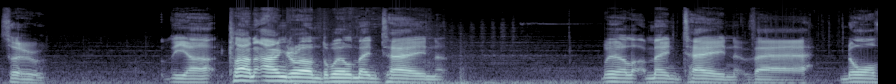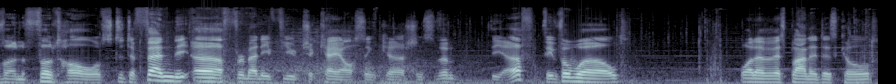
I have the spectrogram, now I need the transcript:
So, the uh, clan Angrund will maintain will maintain their northern footholds to defend the Earth from any future chaos incursions. The, the Earth, the, the world, whatever this planet is called.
